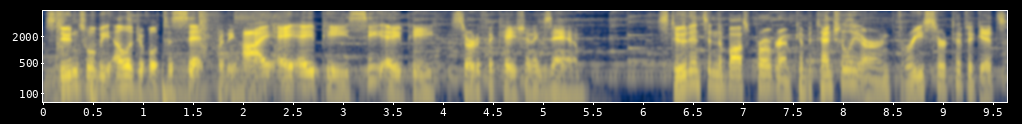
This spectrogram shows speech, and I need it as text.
students will be eligible to sit for the IAAP CAP certification exam. Students in the BOSS program can potentially earn three certificates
